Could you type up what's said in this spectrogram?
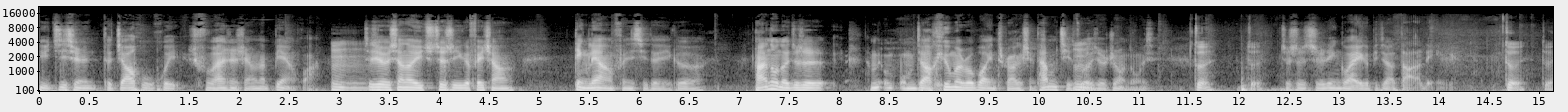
与机器人的交互会发生什么样的变化？嗯这就相当于这是一个非常定量分析的一个传统的就是他们我们叫 human robot interaction，他们其实做的就是这种东西。对对，就是是另外一个比较大的领域。对对。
